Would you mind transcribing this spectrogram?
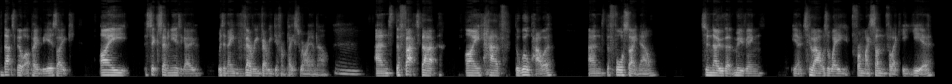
that's built up over the years. Like I six, seven years ago was in a very, very different place to where I am now. Mm. And the fact that I have the willpower and the foresight now to know that moving, you know, two hours away from my son for like a year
